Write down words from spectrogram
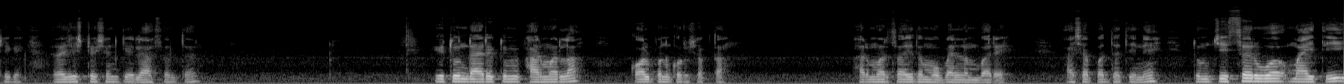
ठीक आहे. रजिस्ट्रेशन केलं असेल तर. इथून डायरेक्ट तुम्ही फार्मरला कॉल पण करू शकता. फार्मरचा इथं मोबाईल नंबर आहे. अशा पद्धतीने तुमची सर्व माहिती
